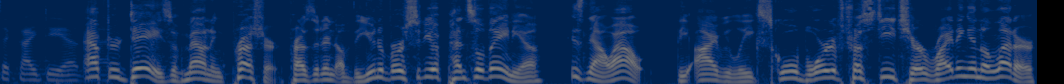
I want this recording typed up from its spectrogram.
basic idea. After days of mounting pressure, president of the University of Pennsylvania is now out. The Ivy League School Board of Trustee chair writing in a letter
